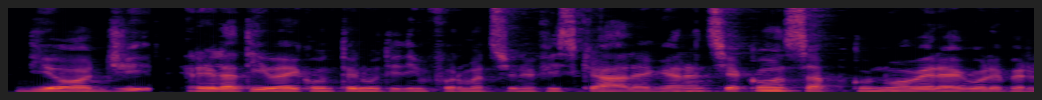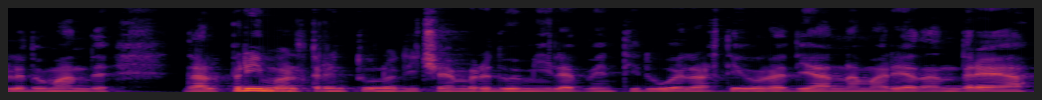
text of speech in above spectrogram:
di oggi relativa ai contenuti di informazione fiscale, garanzia Consap con nuove regole per le domande dal 1 al 31 dicembre 2022, l'articolo è di Anna Maria D'Andrea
